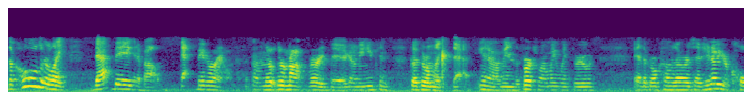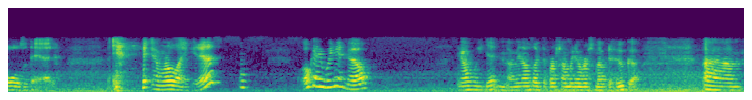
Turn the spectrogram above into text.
the coals are like that big and about that big around. Um, they're, they're not very big. I mean, you can go through them like that. You know, I mean, the first one we went through, and the girl comes over and says, you know, your coal's dead. and we're like, it is? Okay, we didn't know. Know, we didn't. I mean, that was like the first time we'd ever smoked a hookah. Um,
